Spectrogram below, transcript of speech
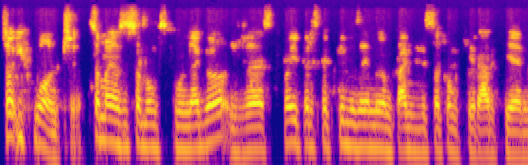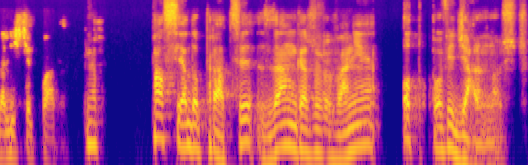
co ich łączy, co mają ze sobą wspólnego, że z Twojej perspektywy zajmują tak wysoką hierarchię na liście płac? Pasja do pracy, zaangażowanie, odpowiedzialność,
